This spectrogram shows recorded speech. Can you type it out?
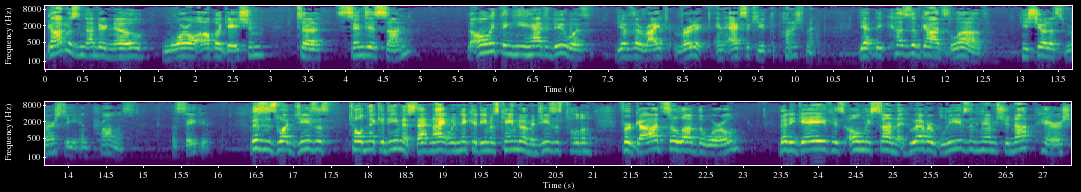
God was under no moral obligation to send his son. The only thing he had to do was give the right verdict and execute the punishment. Yet, because of God's love, he showed us mercy and promised a Savior. This is what Jesus told Nicodemus that night when Nicodemus came to him, and Jesus told him, For God so loved the world that he gave his only Son, that whoever believes in him should not perish,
